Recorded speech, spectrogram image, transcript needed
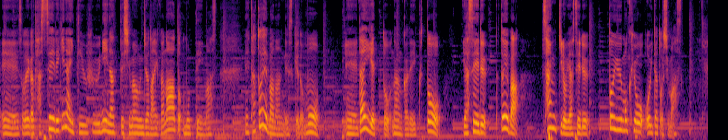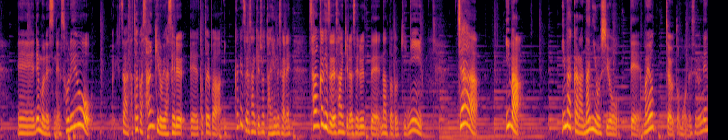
えー、それが達成できないっていう風になってしまうんじゃないかなと思っています。え例えばなんですけども、えダイエットなんかでいくと痩せる例えば3キロ痩せるという目標を置いたとします。えでもですねそれをさあ例えば3キロ痩せる、えー、例えば1ヶ月で3キロちょっと大変ですかね3ヶ月で3キロ痩せるってなった時にじゃあ今今から何をしようって迷っちゃうと思うんですよね。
